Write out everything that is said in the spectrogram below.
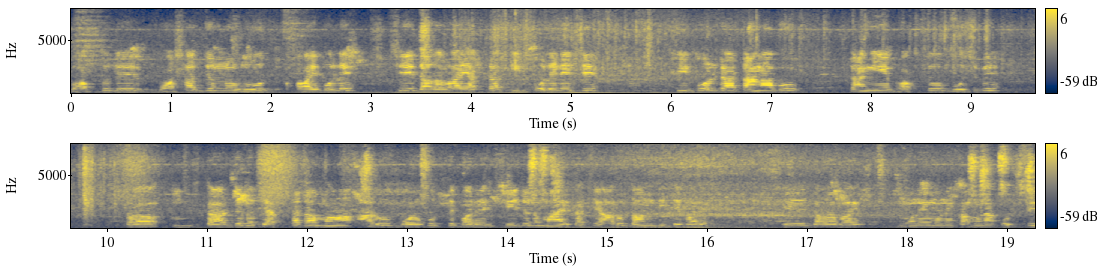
ভক্তদের বসার জন্য রোদ হয় বলে সে দাদাভাই একটা তিরপল এনেছে। তিরপলটা টাঙাবো, টাঙিয়ে ভক্ত বসবে। তা তার জন্য ব্যবসাটা মা আরও বড় করতে পারে সেই জন্য মায়ের কাছে আরও দান দিতে পারে। সে দাদাভাই মনে মনে কামনা করছে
